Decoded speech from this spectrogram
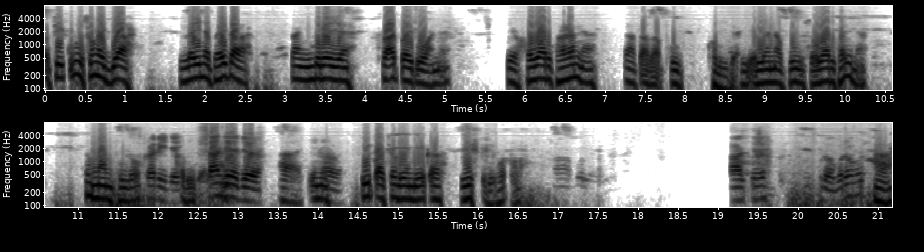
પછી કૃષ્ણ ગયા લઈને ભેગા ત્યાં ઇન્દ્રએ શ્રાપ આપ્યો આને કે સવાર થાય ને ત્યાં તારા ફૂલ ખરી જાય. એટલે એના ફૂલ સવાર થાય ને તમામ ફૂલો ખરી જાય. સાંજે જ. હા એની એ પાછળ એની એક હિસ્ટ્રી હતો. આ છે ઉપડો બરોબર? હા.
